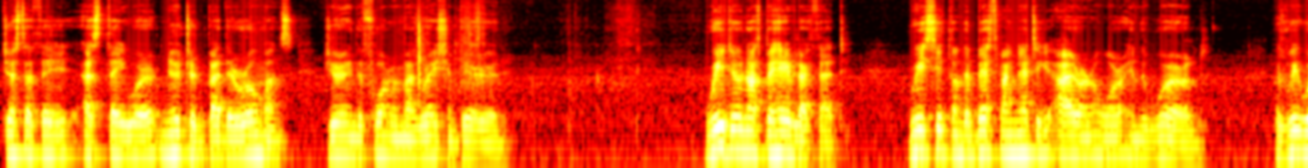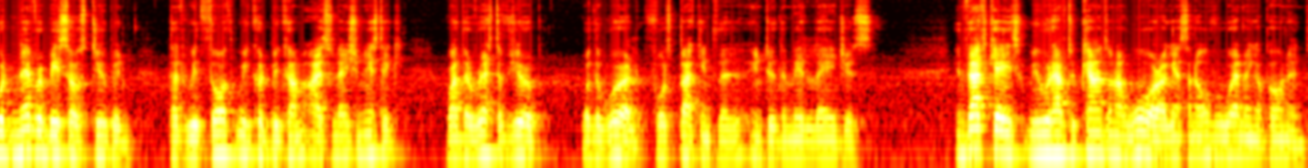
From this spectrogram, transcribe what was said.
just as they, as they were neutered by the Romans during the former migration period. We do not behave like that. We sit on the best magnetic iron ore in the world. But we would never be so stupid that we thought we could become isolationistic while the rest of Europe or the world falls back into the, into the Middle Ages. In that case, we would have to count on a war against an overwhelming opponent.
